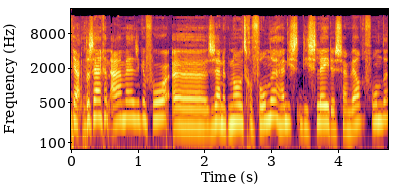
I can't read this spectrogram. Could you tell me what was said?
Ja, er zijn geen aanwijzingen voor. Eh, ze zijn ook nooit gevonden. Hè. Die, die sledes zijn wel gevonden.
